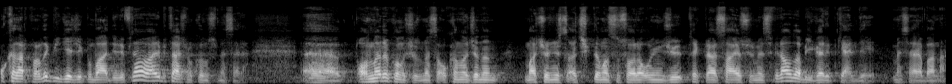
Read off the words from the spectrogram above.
o kadar paralık bir gelecek mi vaat ediyor falan var bir tartışma konusu mesela. Ee, onları konuşuyoruz. Mesela Okan Hoca'nın maç öncesi açıklaması sonra oyuncuyu tekrar sahaya sürmesi falan o da bir garip geldi mesela bana.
